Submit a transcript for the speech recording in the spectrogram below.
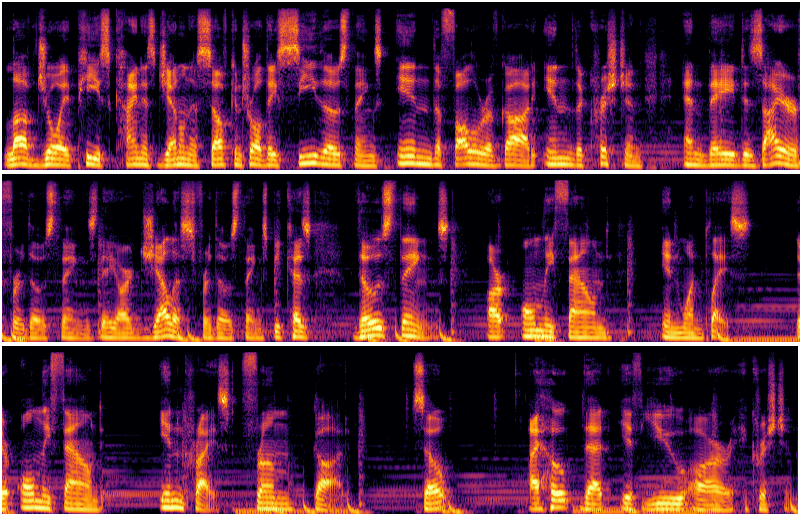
love, joy, peace, kindness, gentleness, self control. They see those things in the follower of God, in the Christian, and they desire for those things. They are jealous for those things because those things are only found in one place. They're only found in Christ from God. So I hope that if you are a Christian,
